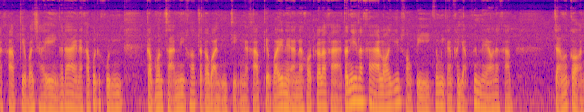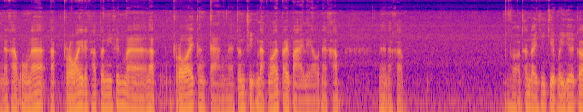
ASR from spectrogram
นะครับ เก็บไว้ใช้เองก็ได้นะครับ พุทธคุณกับมวลสารนี้ครอบจักรวาลจริง ๆ นะครับ เก็บไว้ในอนาคตก็ราคา ตอนนี้ราคา 122 ปีก็มีการขยับขึ้นแล้วนะครับ จากเมื่อก่อนนะครับ องค์ละหลักร้อยนะครับตอนนี้ขึ้นมาหลักร้อยกลางๆนะจนถึงหลักร้อยปลายๆแล้วนะครับเนี่ยนะครับก็ท่านใดที่เก็บไว้เยอะก็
